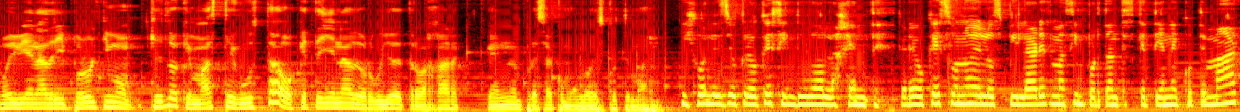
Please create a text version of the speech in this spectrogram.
Muy bien, Adri. Por último, ¿qué es lo que más te gusta o qué te llena de orgullo de trabajar en una empresa como lo es Cotemar? Híjoles, yo creo que sin duda la gente. Creo que es uno de los pilares más importantes que tiene Cotemar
